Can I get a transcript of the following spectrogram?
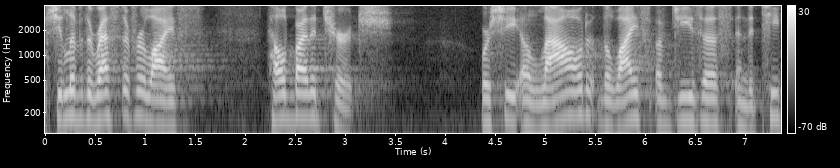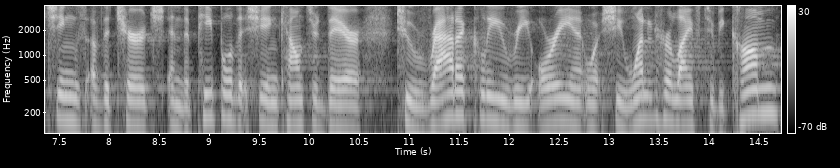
She lived the rest of her life held by the church where she allowed the life of Jesus and the teachings of the church and the people that she encountered there to radically reorient what she wanted her life to become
